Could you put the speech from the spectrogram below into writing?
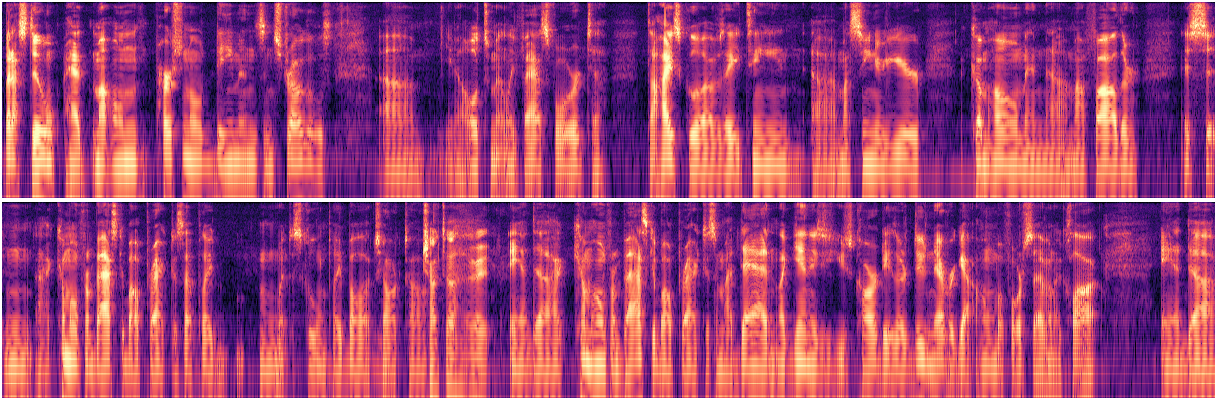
but I still had my own personal demons and struggles. Um, you know, ultimately, fast forward to to high school, I was 18. Uh, my senior year, I come home and uh, my father is sitting. I come home from basketball practice. I played, went to school and played ball at Choctaw. Choctaw. All right. And uh, I come home from basketball practice, and my dad, and again, he's a used car dealer. Dude never got home before seven o'clock, and uh,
